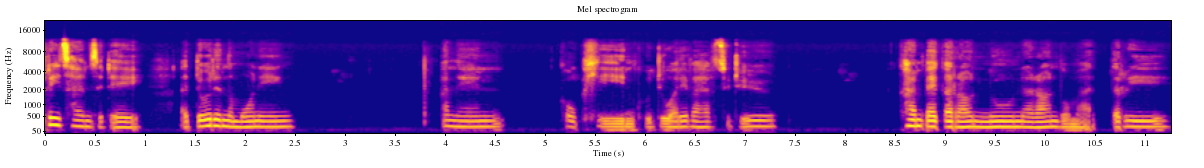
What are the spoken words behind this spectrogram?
three times a day. I'd do it in the morning and then go clean, go do whatever I have to do. Come back around noon, around Boma three,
